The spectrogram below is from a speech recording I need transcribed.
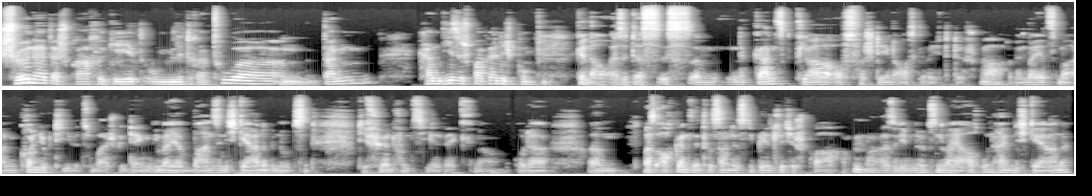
Schönheit der Sprache geht, um Literatur, ähm, Mhm. dann kann diese Sprache nicht punkten. Genau, also das ist ähm, eine ganz klar aufs Verstehen ausgerichtete Sprache. Wenn wir jetzt mal an Konjunktive zum Beispiel denken, die wir ja wahnsinnig gerne benutzen, die führen vom Ziel weg. Ne? Oder ähm, was auch ganz interessant ist, die bildliche Sprache. Mhm. Ne? Also die benutzen wir ja auch unheimlich gerne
